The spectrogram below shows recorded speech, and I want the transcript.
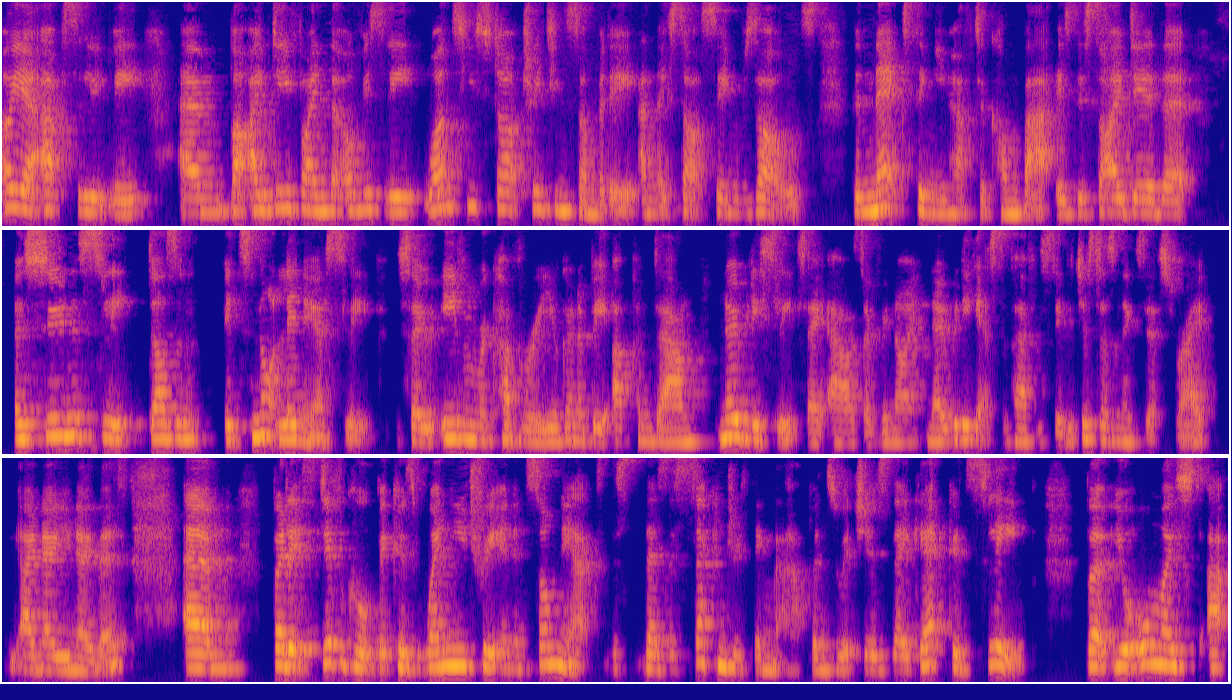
Oh yeah absolutely. Um, but i do find that obviously once you start treating somebody and they start seeing results the next thing you have to combat is this idea that as soon as sleep doesn't it's not linear sleep. So even recovery you're going to be up and down. Nobody sleeps eight hours every night. Nobody gets the perfect sleep. It just doesn't exist right? I know you know this. Um, but it's difficult because when you treat an insomniac there's a secondary thing that happens which is they get good sleep but you're almost at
